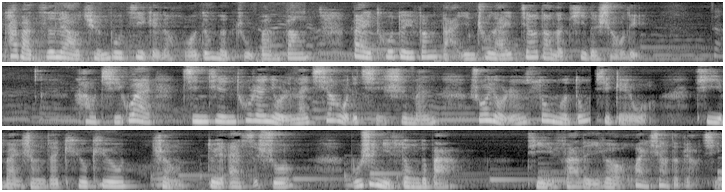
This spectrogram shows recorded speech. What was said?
他把资料全部寄给了活动的主办方，拜托对方打印出来交到了 T 的手里。好奇怪，今天突然有人来敲我的寝室门，说有人送了东西给我。T 晚上在 QQ 上对 S 说，不是你送的吧？T 发了一个坏笑的表情，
